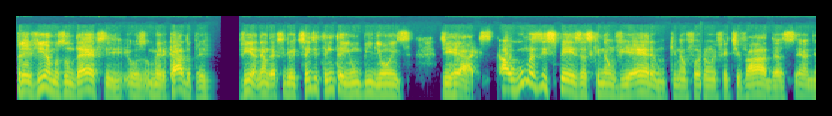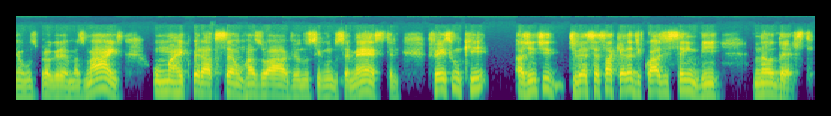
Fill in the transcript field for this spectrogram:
Prevíamos um déficit, o mercado previa né, um déficit de 831 bilhões de reais. Algumas despesas que não vieram, que não foram efetivadas em alguns programas, mas uma recuperação razoável no segundo semestre, fez com que a gente tivesse essa queda de quase 100 bi no déficit.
